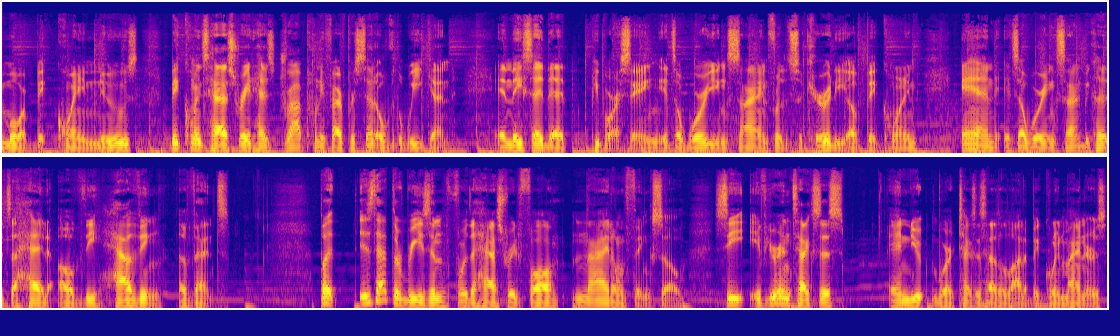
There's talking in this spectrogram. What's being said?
more Bitcoin news, Bitcoin's hash rate has dropped 25% over the weekend. And they said that people are saying it's a worrying sign for the security of Bitcoin, and it's a worrying sign because it's ahead of the halving event. But is that the reason for the hash rate fall? I don't think so. See, if you're in Texas, and you where Texas has a lot of Bitcoin miners,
